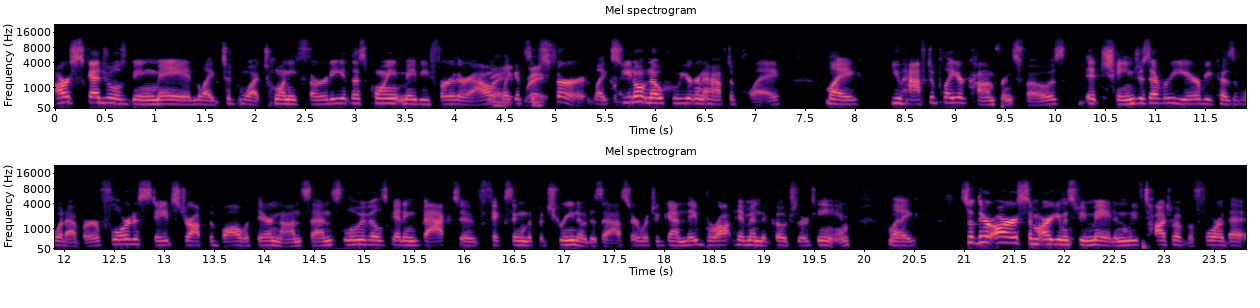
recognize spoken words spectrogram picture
our schedules being made like to what 2030 at this point, maybe further out. Right, like it's right. absurd. Like so you don't know who you're going to have to play. Like you have to play your conference foes. It changes every year because of whatever. Florida State's dropped the ball with their nonsense. Louisville's getting back to fixing the Petrino disaster, which again, they brought him in to coach their team. Like so there are some arguments to be made, and we've talked about before that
